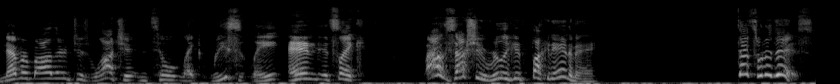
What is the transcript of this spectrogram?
Never bothered to watch it until like recently, and it's like, wow, it's actually a really good fucking anime that's what it is.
